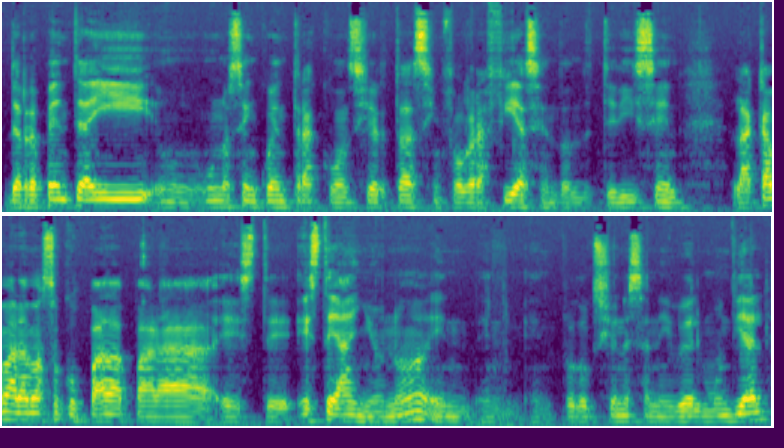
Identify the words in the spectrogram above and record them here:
De repente ahí uno se encuentra con ciertas infografías en donde te dicen la cámara más ocupada para este, este año, ¿no? En, en, producciones a nivel mundial.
